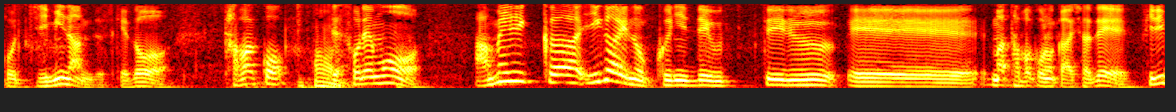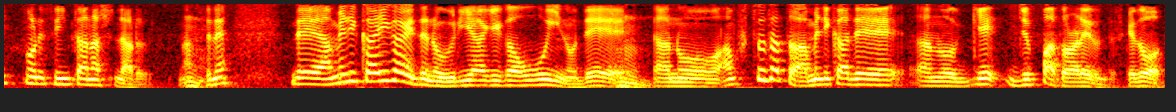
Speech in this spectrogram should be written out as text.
こう地味なんですけどタバコ。でそれもアメリカ以外の国で売っている、えーまあ、タバコの会社でフィリップ・モリス・インターナショナルなんですね、うんでアメリカ以外での売り上げが多いので、うん、あの普通だとアメリカであの10%取られるんですけど、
